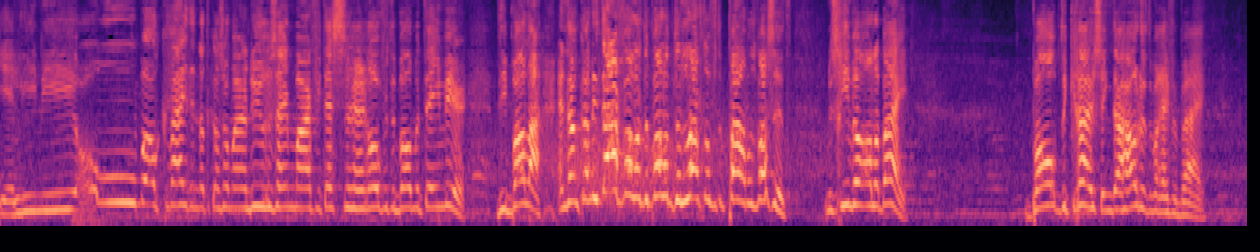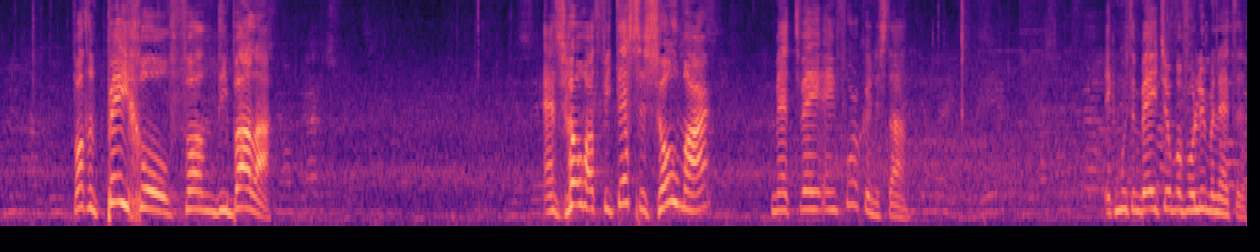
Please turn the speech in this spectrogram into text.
Chiellini. Oh, bal kwijt. En dat kan zomaar een dure zijn. Maar Vitesse herovert de bal meteen weer. Die balla. En dan kan hij daar vallen. De bal op de lat of de paal. Wat was het? Misschien wel allebei. Bal op de kruising. Daar houden we het maar even bij. Wat een pegel van Dybala. En zo had Vitesse zomaar met 2-1 voor kunnen staan. Ik moet een beetje op mijn volume letten.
